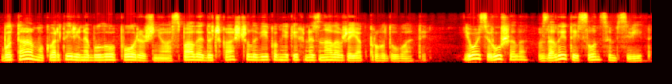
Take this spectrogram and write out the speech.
бо там у квартирі не було порожньо, а спали дочка з чоловіком, яких не знала вже, як прогодувати. І ось рушила в залитий сонцем світ,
